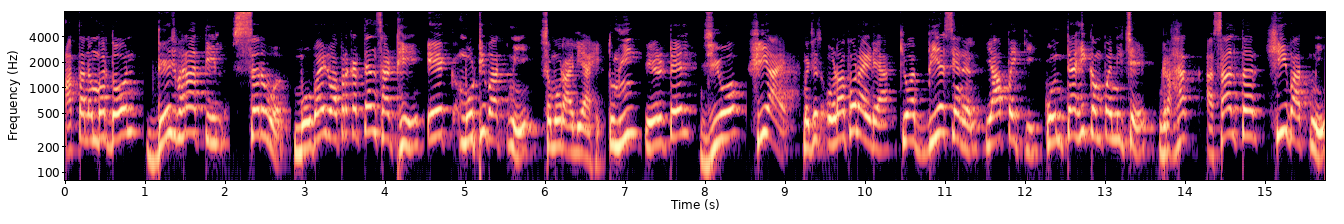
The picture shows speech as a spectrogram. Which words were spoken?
आता नंबर दोन देशभरातील सर्व मोबाईल वापरकर्त्यांसाठी एक मोठी बातमी समोर आली आहे. तुम्ही एअरटेल जिओ ही आय म्हणजेच ओडाफोन आयडिया किंवा बीएसएनएल यापैकी कोणत्याही कंपनीचे ग्राहक असाल तर ही बातमी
